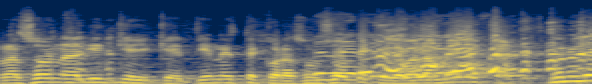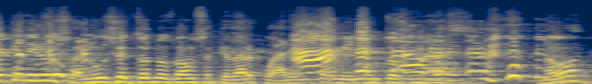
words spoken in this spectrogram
razón alguien que, que tiene este corazonzote que le va a la América? Bueno, ya que dieron su anuncio, entonces nos vamos a quedar 40 Ah. minutos más, ¿no?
